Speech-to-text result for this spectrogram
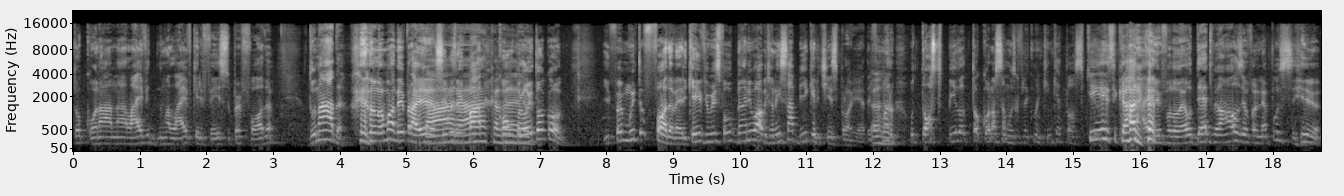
tocou na, na live, numa live que ele fez super foda Do nada. Eu não mandei pra ele, ele simplesmente Caraca, comprou velho. e tocou. E foi muito foda, velho. Quem viu isso foi o Danny Wobbit. Eu nem sabia que ele tinha esse projeto. Ele falou, mano, o Toast Pilot tocou nossa música. Eu falei, mano, quem que é Toast Quem Pilot? é esse cara? Aí ele falou, é o Dead House. Eu falei, não é possível.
